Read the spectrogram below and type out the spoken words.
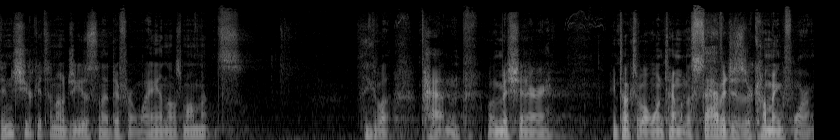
didn't you get to know Jesus in a different way in those moments? Think about Paton, a missionary. He talks about one time when the savages are coming for him.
